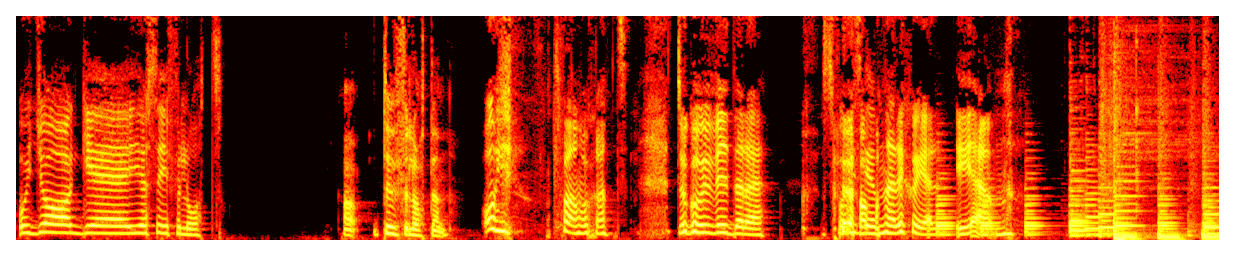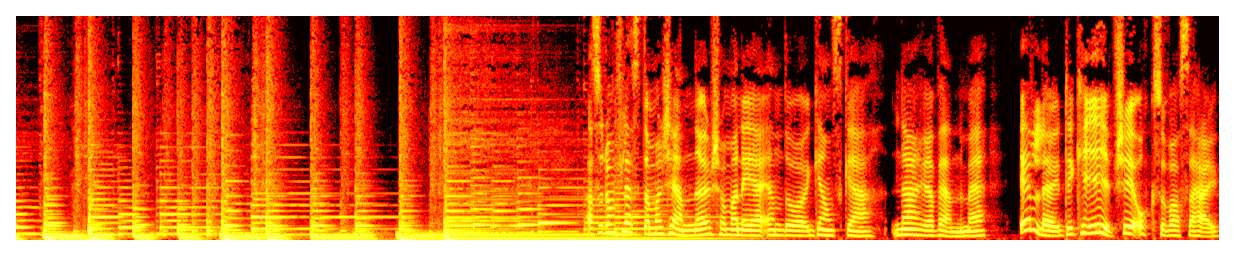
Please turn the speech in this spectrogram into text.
och jag, eh, jag säger förlåt. Ja, du är förlåten. Oj, fan vad skönt. Då går vi vidare. Så får vi se när det sker igen. Alltså de flesta man känner som man är ändå ganska nära vän med. Eller det kan ju i och för sig också vara så här,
